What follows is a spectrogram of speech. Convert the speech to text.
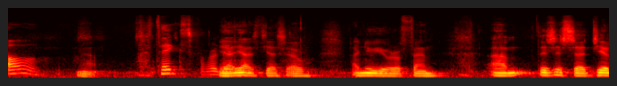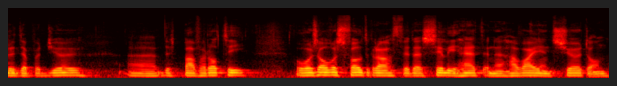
Oh, Yeah. thanks for that. Yeah, yes, yes. So I knew you were a fan. Um, this is uh, Depardieu, uh, this Pavarotti, who was always photographed with a silly hat and a Hawaiian shirt on.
